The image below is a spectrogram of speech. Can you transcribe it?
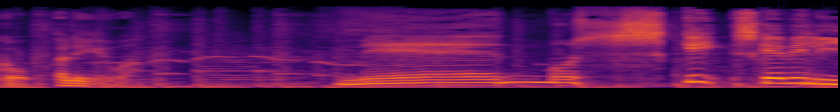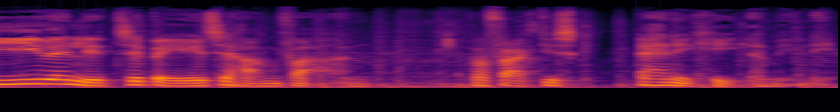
går og laver. Men måske skal vi lige vende lidt tilbage til ham faren. For faktisk er han ikke helt almindelig.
